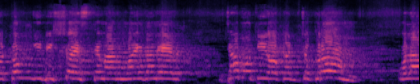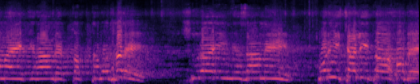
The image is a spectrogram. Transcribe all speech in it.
ও টঙ্গী বিশ্ব ইস্তেমার ময়দানের যাবতীয় কার্যক্রম ওলামায় কেরামের তত্ত্বাবধানে সুরাই নিজামে পরিচালিত হবে।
